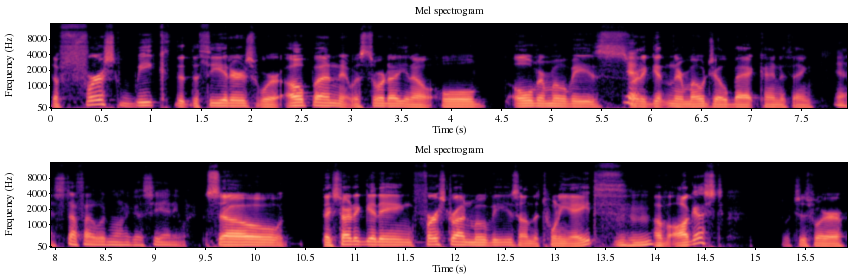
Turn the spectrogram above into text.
The first week that the theaters were open, it was sort of, you know, old, older movies, sort Yeah. of getting their mojo back, kind of thing. Yeah. Stuff I wouldn't want to go see anyway. So they started getting first run movies on the 28th Mm-hmm. of August, which is where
